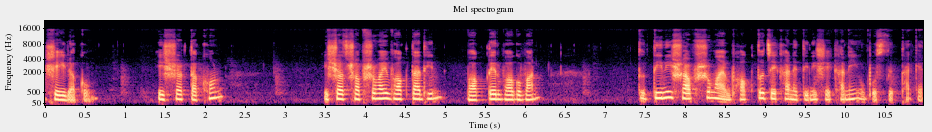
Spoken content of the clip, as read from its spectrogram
সেই রকম। ঈশ্বর তখন, ঈশ্বর সবসময় ভক্তাধীন, ভক্তের ভগবান। তো তিনি সবসময় ভক্ত যেখানে, তিনি সেখানেই উপস্থিত থাকেন।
